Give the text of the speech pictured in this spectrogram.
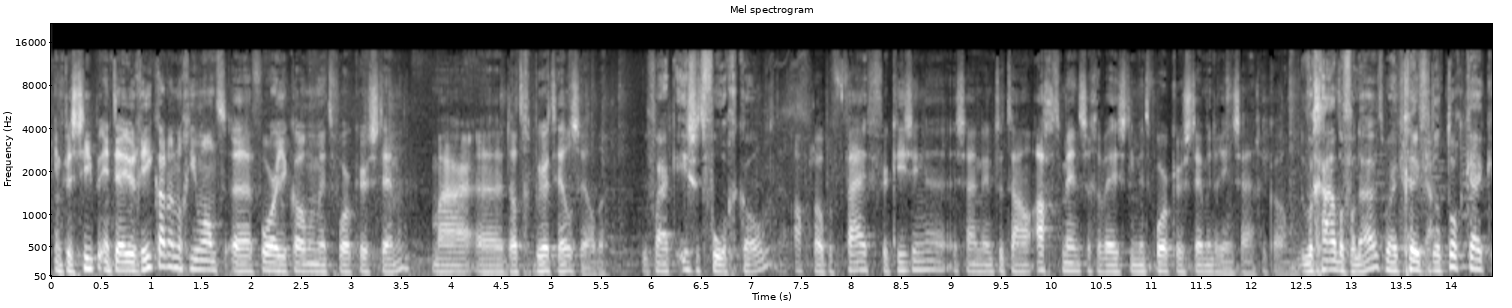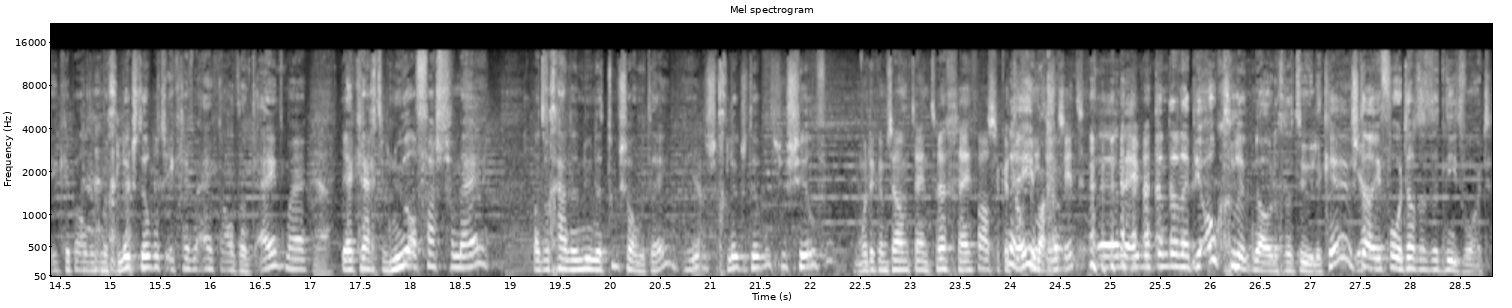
In principe, in theorie kan er nog iemand eh, voor je komen met voorkeurstemmen. Maar eh, dat gebeurt heel zelden. Hoe vaak is het voorgekomen? De afgelopen vijf verkiezingen zijn er in totaal acht mensen geweest... die met voorkeurstemmen erin zijn gekomen. We gaan ervan uit, maar ik geef je dan toch... Kijk, ik heb altijd mijn geluksdubbeltje. Ik geef hem eigenlijk altijd aan het eind. Maar jij krijgt hem nu alvast van mij. Want we gaan er nu naartoe zometeen. Hier, dus een geluksdubbeltje, zilver. Moet ik hem zo meteen teruggeven als ik er Nee, toch niet mag in zit? Eh, nee, want dan, dan heb je ook geluk nodig natuurlijk. Hè? Stel Ja. je voor dat het het niet wordt.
